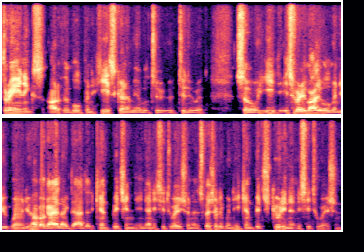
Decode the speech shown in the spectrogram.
three innings out of the bullpen, he's going to be able to to do it. So he, it's very valuable when you when you have a guy like that that can pitch in, in any situation, and especially when he can pitch good in any situation,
